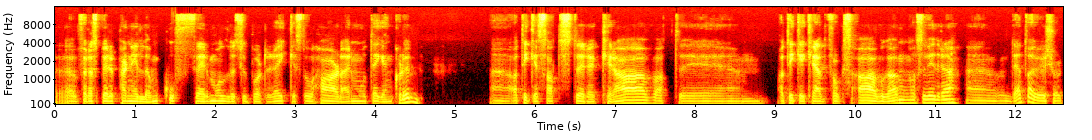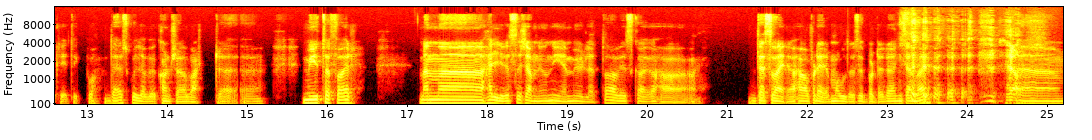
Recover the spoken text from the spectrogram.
uh, for å spørre Pernille om hvorfor Molde-supportere ikke sto hardere mot egen klubb. Uh, at det ikke satt større krav, at, at det ikke krevde folks avgang osv. Uh, det tar vi sjølkritikk på. Der skulle vi kanskje ha vært mye tøffere. Men heldigvis så kommer det jo nye muligheter. Vi skal jo ha dessverre ha flere Molde-supportere enn senere. ja. uh,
